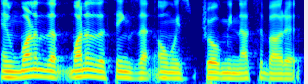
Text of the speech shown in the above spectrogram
and one of the one of the things that always drove me nuts about it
